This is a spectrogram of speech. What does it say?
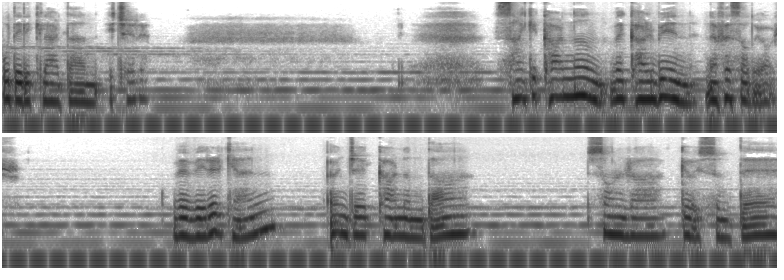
bu deliklerden içeri. Sanki karnın ve kalbin nefes alıyor. Ve verirken önce karnında, sonra göğsünde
